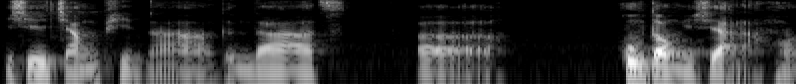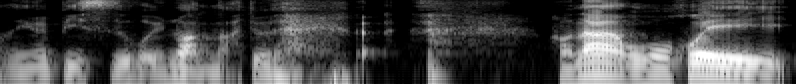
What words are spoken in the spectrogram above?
一些奖品啊，跟大家呃互动一下啦，哈，因为币市回暖嘛，对不对？好，那我会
